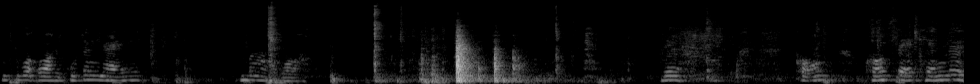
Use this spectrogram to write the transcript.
มันจะบอกออกให้กูจังไงบ้าบ่เด้อของของแสแข็งเลย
